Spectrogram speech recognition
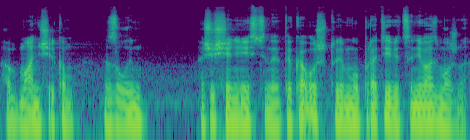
обманщиком, злым. Ощущение истины таково, что ему противиться невозможно.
